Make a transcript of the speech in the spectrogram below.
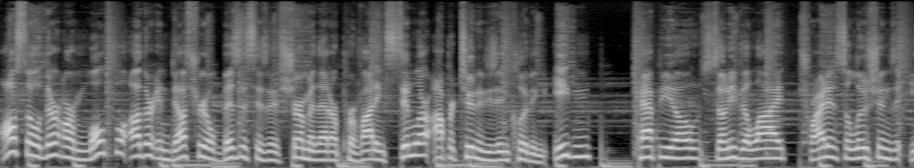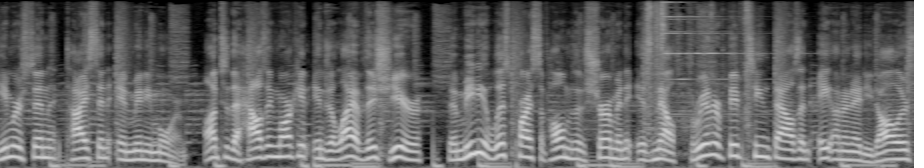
Also, there are multiple other industrial businesses in Sherman that are providing similar opportunities, including Eaton, Capio, Sunny Delight, Trident Solutions, Emerson, Tyson, and many more. Onto the housing market, in July of this year, the median list price of homes in Sherman is now $315,880,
